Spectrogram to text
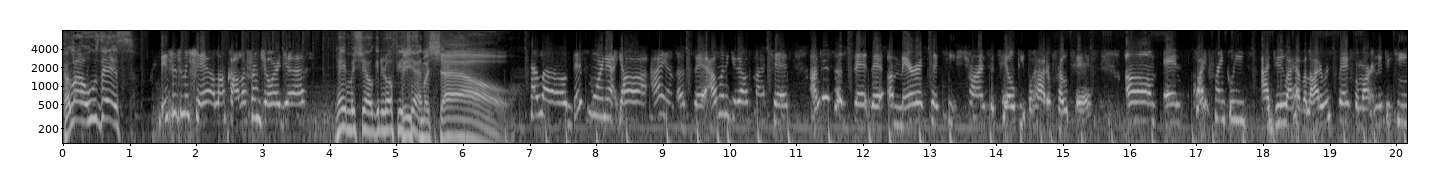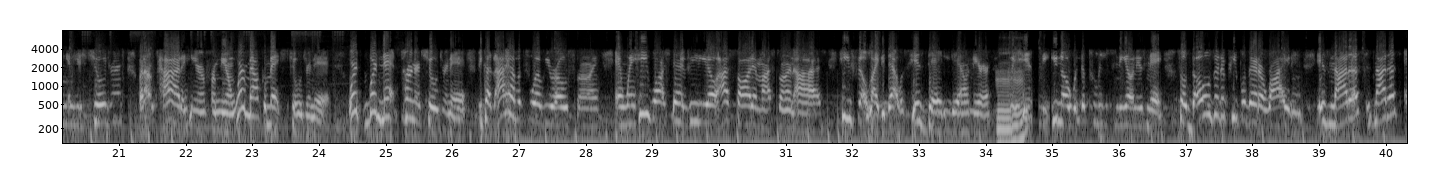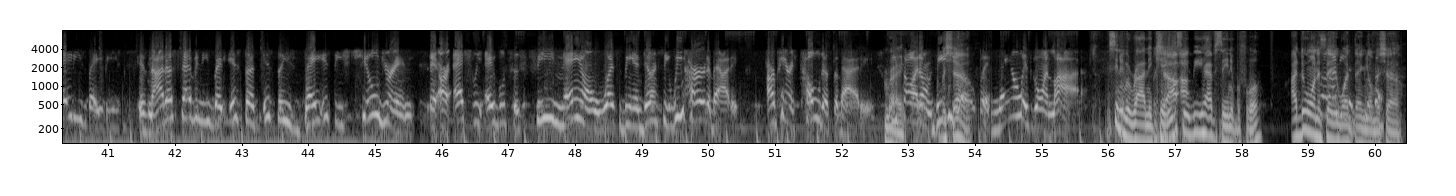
Hello, who's this? This is Michelle. I'm calling from Georgia. Hey, Michelle, get it off your Peace, chest. Michelle. Hello. This morning, y'all, I am upset. I want to get it off my chest. I'm just upset that America keeps trying to tell people how to protest. Um, and quite frankly, I do. I have a lot of respect for Martin Luther King and his children, but I'm tired of hearing from them. Where Malcolm X children at? Where where Nat Turner children at? Because I have a 12 year old son, and when he watched that video, I saw it in my son's eyes. He felt like that was his daddy down there with his, you know, with the police knee on his neck. So those are the people that are rioting. It's not us. It's not us 80s babies. It's not us '70s baby. It's the it's these ba- it's these children that are actually able to see now what's being done. See, we heard about it. Our parents told us about it. We saw it on video, Michelle. but now it's going live. You seen it with Rodney King. Michelle, You seen- I- we have seen it before. I do want to Well, say I mean, one thing though, Michelle.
